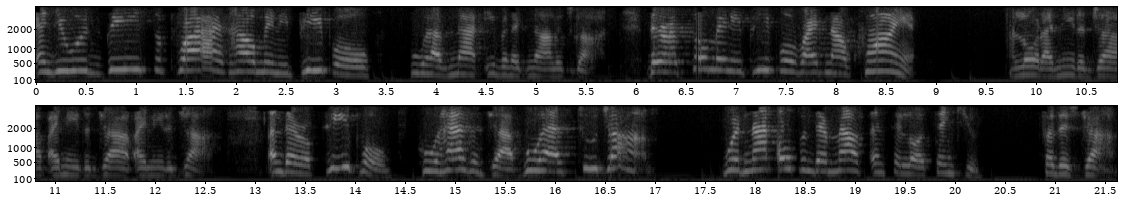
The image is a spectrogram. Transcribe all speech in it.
And you would be surprised how many people who have not even acknowledged God. There are so many people right now crying Lord, I need a job. I need a job. I need a job. And there are people who has a job, who has two jobs, would not open their mouth and say, Lord, thank you for this job.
